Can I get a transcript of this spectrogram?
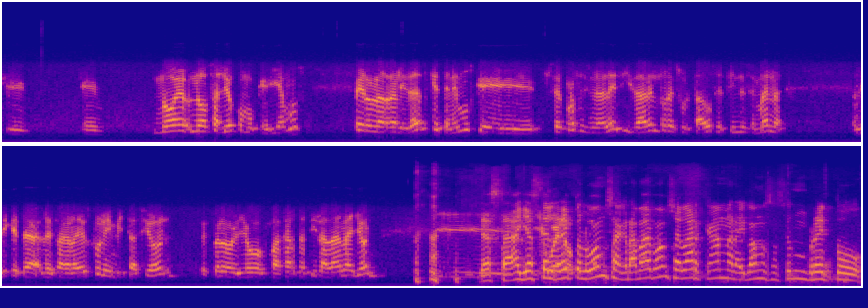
que, que no, no salió como queríamos pero la realidad es que tenemos que ser profesionales y dar el resultados el fin de semana. Así que te, les agradezco la invitación. Espero yo bajarte a ti la lana, John. Ya está, ya está el bueno. reto. Lo vamos a grabar, vamos a dar cámara y vamos a hacer un reto,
